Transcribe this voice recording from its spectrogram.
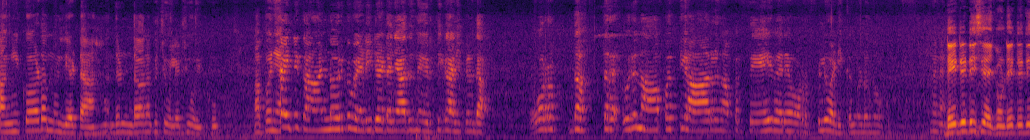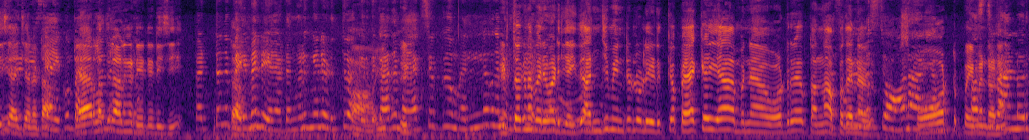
ഭംഗിക്കോടൊന്നും ഇല്ല കേട്ടാ ഇത് ഉണ്ടോന്നൊക്കെ ചോദിച്ചു ചോദിക്കും. അപ്പോൾ ഞാൻ കാണുന്നവർക്ക് വേണ്ടിയിട്ട് കേട്ടോ ഞാൻ അത് നിർത്തി കാണിക്കണതാ. ഉറപ്പ് അത്ര ഒരു നാപ്പത്തി ആറ് നാപ്പത്തേഴ് വരെ ഉറപ്പിലും അടിക്കുന്നുണ്ട് നോക്കും. ഡി ടി ഡി സി അയക്കും ഡി ടി ഡി സി അയച്ചാൽ കേരളത്തിലാണെങ്കിൽ ഡി ടി ഡി സി. പെട്ടെന്ന് പേയ്മെന്റ് ചെയ്യണം നിങ്ങൾ ഇങ്ങനെ എടുത്തു വെക്കരുത്. കാരണം എല്ലാം പരിപാടിയില്ല ഇത് അഞ്ച് മിനിറ്റിനുള്ളിൽ എടുക്കുക. പാക്ക് ചെയ്യാ പിന്നെ ഓർഡർ തന്ന അപ്പൊ തന്നെ സ്പോട്ട് പേയ്മെന്റ് ആണ്.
